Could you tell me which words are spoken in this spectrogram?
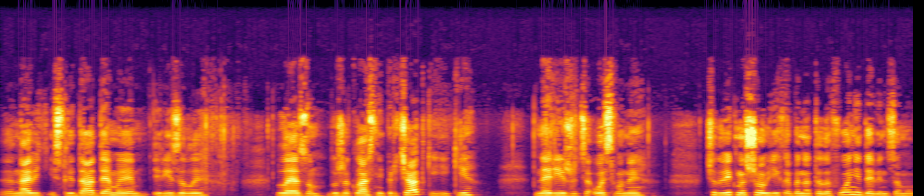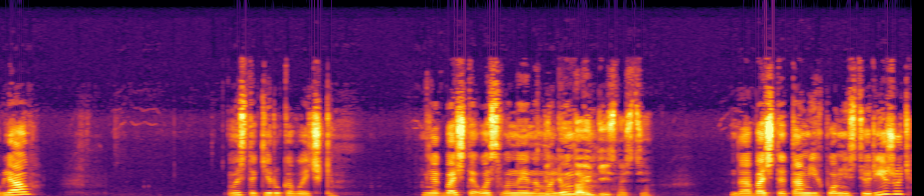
навіть і сліда, де ми різали лезом. Дуже класні перчатки, які не ріжуться. Ось вони. Чоловік знайшов їх аби на телефоні, де він замовляв. Ось такі рукавички. Як бачите, ось вони на малюнку. Відповідають дійсності. Да, бачите, там їх повністю ріжуть.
